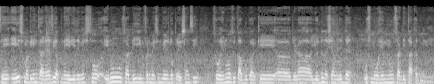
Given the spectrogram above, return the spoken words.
ਸੇ ਇਹ ਸਮਗਲਿੰਗ ਕਰ ਰਿਹਾ ਸੀ ਆਪਣੇ ਏਰੀਆ ਦੇ ਵਿੱਚ। ਸੋ ਇਹਨੂੰ ਸਾਡੀ ਇਨਫੋਰਮੇਸ਼ਨ ਬੇਸਡ ਆਪਰੇਸ਼ਨ ਸੀ। ਸੋ ਇਹਨੂੰ ਅਸੀਂ ਕਾਬੂ ਕਰਕੇ ਜਿਹੜਾ ਯੁੱਧ ਨਸ਼ਿਆਂ ਵਿਰੁੱਧ ਹੈ ਉਸ ਮੁਹਿੰਮ ਨੂੰ ਸਾਡੀ ਤਾਕਤ ਮਿਲੀ ਹੈ।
